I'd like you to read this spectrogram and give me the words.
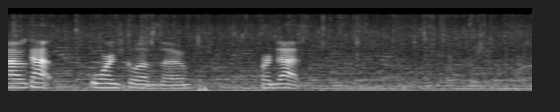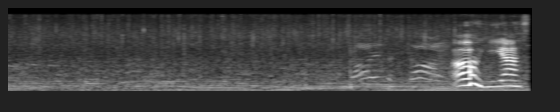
I've got orange gloves though. Or that. Oh yes.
